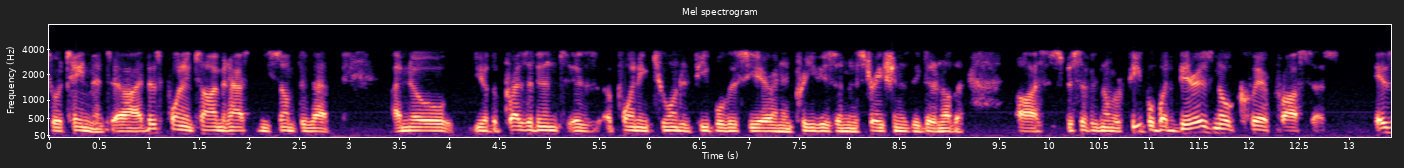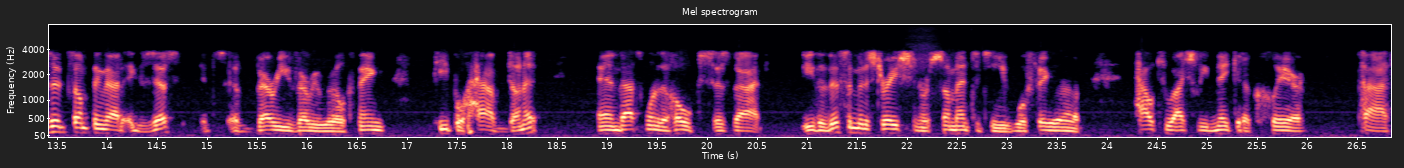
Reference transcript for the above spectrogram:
to attainment. Uh, at this point in time, it has to be something that I know. You know, the president is appointing 200 people this year, and in previous administrations they did another uh, specific number of people. But there is no clear process. Is it something that exists? It's a very, very real thing. People have done it and that's one of the hopes is that either this administration or some entity will figure out how to actually make it a clear path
